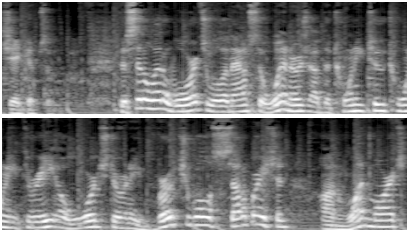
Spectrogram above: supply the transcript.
Jacobson. The Silhouette Awards will announce the winners of the 22-23 awards during a virtual celebration on 1 March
